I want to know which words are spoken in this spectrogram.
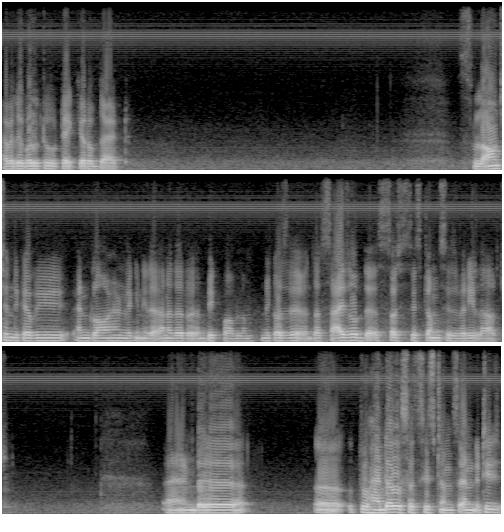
available to take care of that. So launch and recovery and ground handling is another big problem because the, the size of the such systems is very large. And uh, uh, to handle such systems and it is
